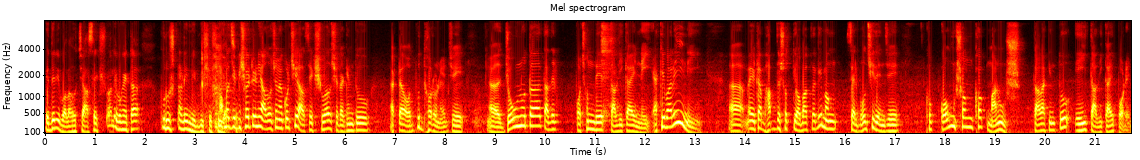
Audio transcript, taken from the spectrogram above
এদেরই বলা হচ্ছে আসেক্সুয়াল এবং এটা পুরুষ নারী নির্বিশেষে আমরা যে বিষয়টা নিয়ে আলোচনা করছি আসেক্সুয়াল সেটা কিন্তু একটা অদ্ভুত ধরনের যে যৌনতা তাদের পছন্দের তালিকায় নেই একেবারেই নেই। এটা ভাবতে সত্যি অবাক লাগে এবং স্যার বলছিলেন যে খুব কম সংখ্যক মানুষ তারা কিন্তু এই তালিকায় পড়েন।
